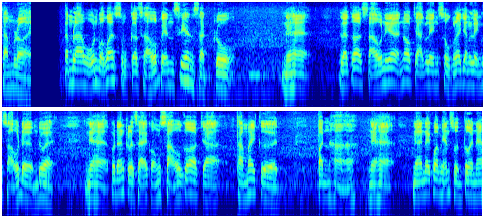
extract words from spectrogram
ซ้ำรอยตำราโหรบอกว่าสุกกับเสาเป็นเสี้ยนศัตรูนะฮะแล้วก็เสาเนี่ยนอกจากเล็งสุกแล้วยังเล็งเสาเดิมด้วยนะฮะเพราะนั้นกระแสของเสาก็จะทำให้เกิดปัญหานะฮะ นะในความเห็นส่วนตัวนะ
